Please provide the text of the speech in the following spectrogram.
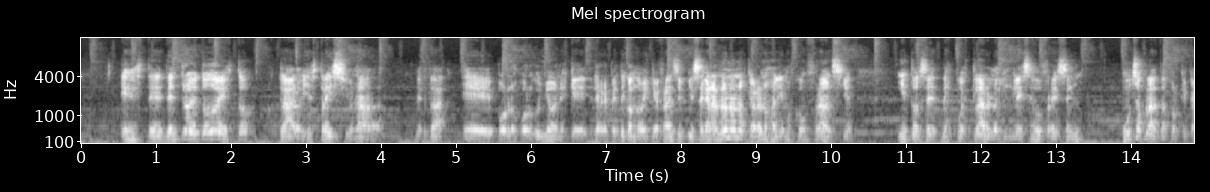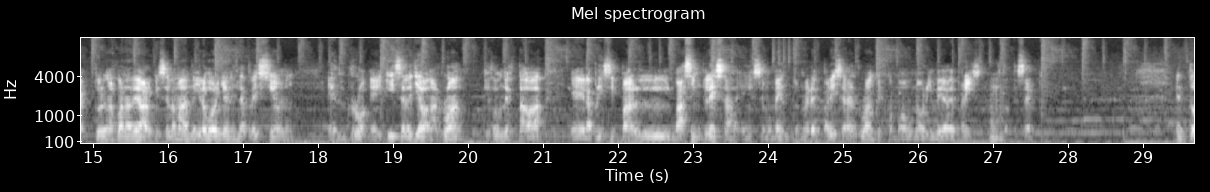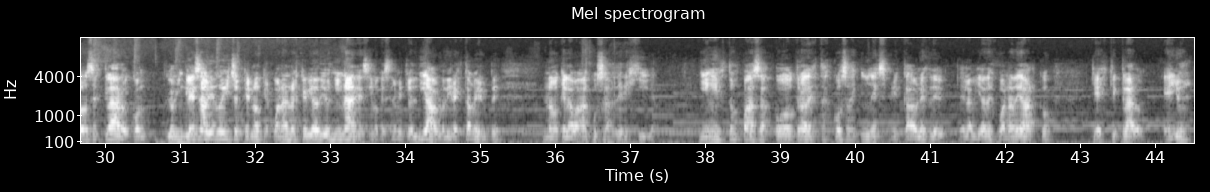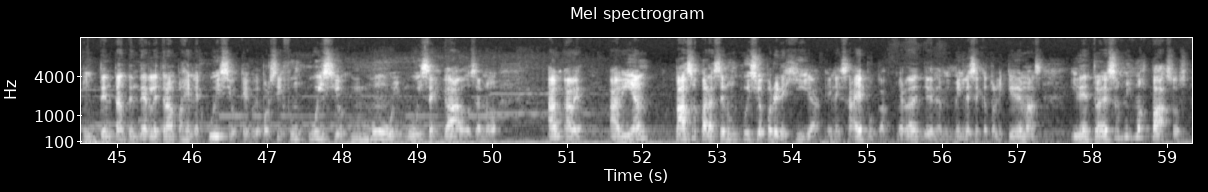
este, dentro de todo esto, claro, ella es traicionada, ¿verdad? Eh, por los borgoñones que de repente cuando ven que Francia empieza a ganar, no, no, no, que ahora nos aliamos con Francia y entonces después, claro, los ingleses ofrecen mucha plata porque capturan a Juana de Arco y se la mandan y los borgoñones la traicionan en eh, y se la llevan a Rouen, que es donde estaba eh, la principal base inglesa en ese momento. No era en París, era en Rouen, que es como una hora y media de París, mm. bastante cerca. Entonces, claro, con los ingleses habiendo dicho que no, que Juana no es que vio a Dios ni nadie, sino que se le metió el diablo directamente, no, que la van a acusar de herejía. Y en esto pasa otra de estas cosas inexplicables de, la vida de Juana de Arco, que es que, claro, ellos intentan tenderle trampas en el juicio, que por sí fue un juicio muy, muy sesgado. O sea, no. A, ver, habían pasos para hacer un juicio por herejía en esa época, ¿verdad? De la misma iglesia católica y demás. Y dentro de esos mismos pasos,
